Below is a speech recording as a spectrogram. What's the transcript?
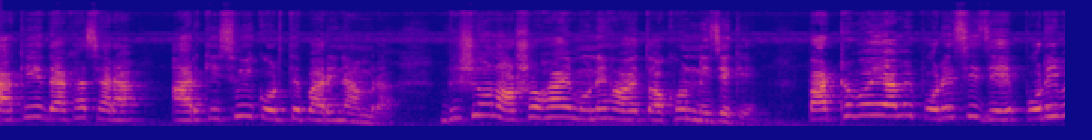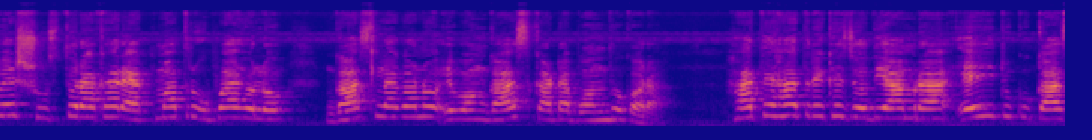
তাকিয়ে দেখা ছাড়া আর কিছুই করতে পারি না আমরা। ভীষণ অসহায় মনে হয় তখন নিজেকে। পাঠ্য বইয়ে আমি পড়েছি যে পরিবেশ সুস্থ রাখার একমাত্র উপায় হলো গাছ লাগানো এবং গাছ কাটা বন্ধ করা। হাতে হাত রেখে যদি আমরা এইটুকু কাজ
